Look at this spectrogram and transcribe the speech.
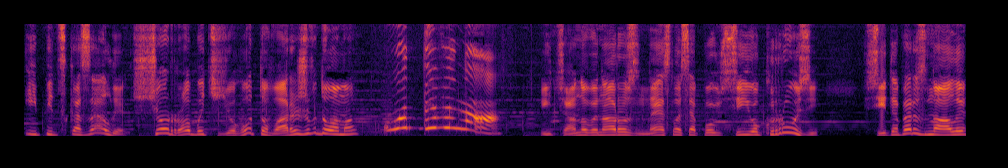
і підсказали, що робить його товариш вдома. От дивина. І ця новина рознеслася по всій окрузі. Всі тепер знали,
